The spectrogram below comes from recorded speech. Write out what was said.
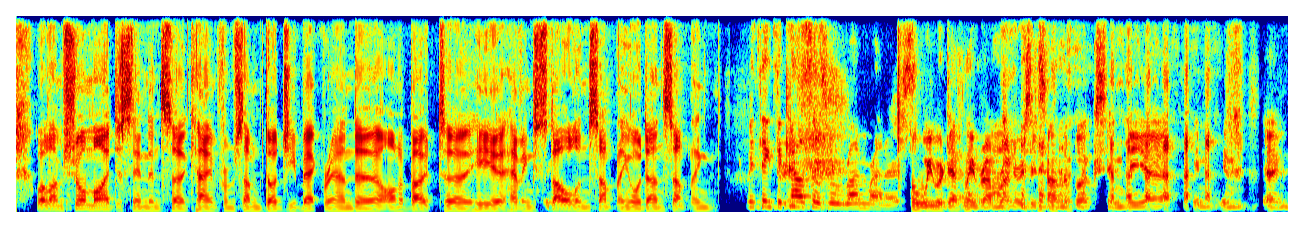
well, I'm sure my descendants uh, came from some dodgy background uh, on a boat uh, here, having stolen something or done something We think the Cowsills were rum runners. Well, we were definitely rum runners. It's on the books in the uh, in in, uh,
